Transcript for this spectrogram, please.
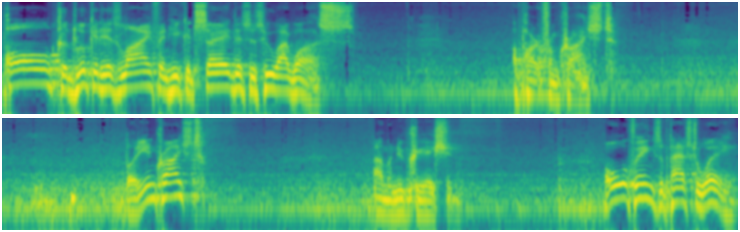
Paul could look at his life and he could say, This is who I was apart from Christ. But in Christ, I'm a new creation. Old things have passed away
